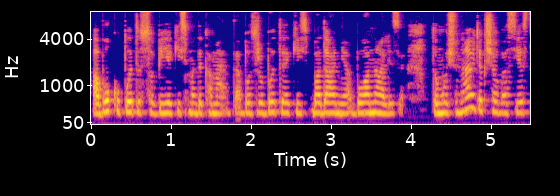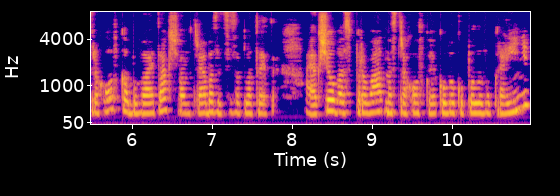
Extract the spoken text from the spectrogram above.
або купити собі якісь медикаменти, або зробити якісь badання або аналізи. Тому що навіть якщо у вас є страховка, буває так, що вам треба за це заплатити. А якщо у вас приватна страховка, яку ви купили в Україні,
